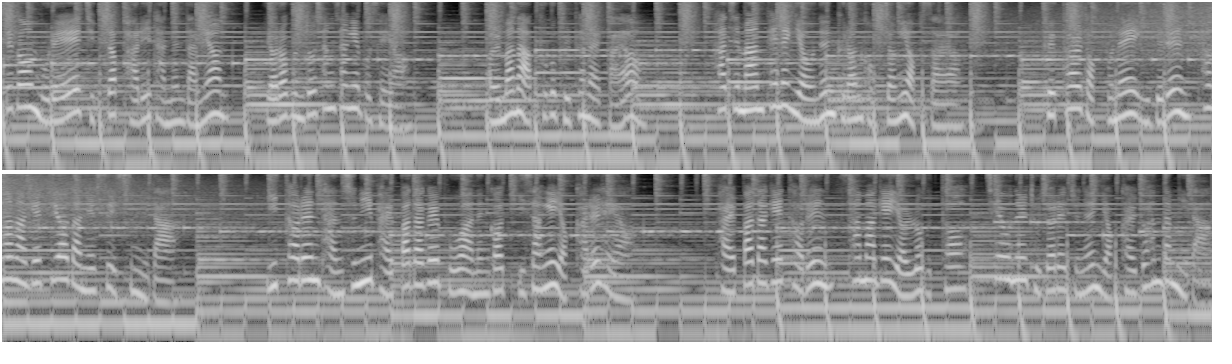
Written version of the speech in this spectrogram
뜨거운 모래에 직접 발이 닿는다면 여러분도 상상해보세요. 얼마나 아프고 불편할까요? 하지만 페넥 여우는 그런 걱정이 없어요. 그 털 덕분에 이들은 편안하게 뛰어다닐 수 있습니다. 이 털은 단순히 발바닥을 보호하는 것 이상의 역할을 해요. 발바닥의 털은 사막의 열로부터 체온을 조절해주는 역할도 한답니다.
